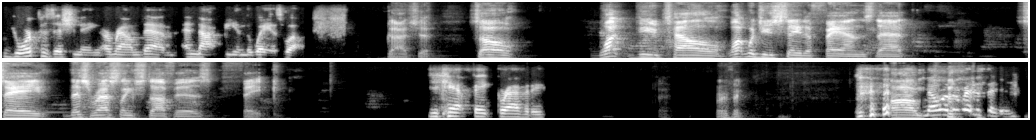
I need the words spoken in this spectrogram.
your positioning around them and not be in the way as well. Gotcha. So, what do you tell? What would you say to fans that say this wrestling stuff is fake? You can't fake gravity. Perfect. Um, no other way to say it.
